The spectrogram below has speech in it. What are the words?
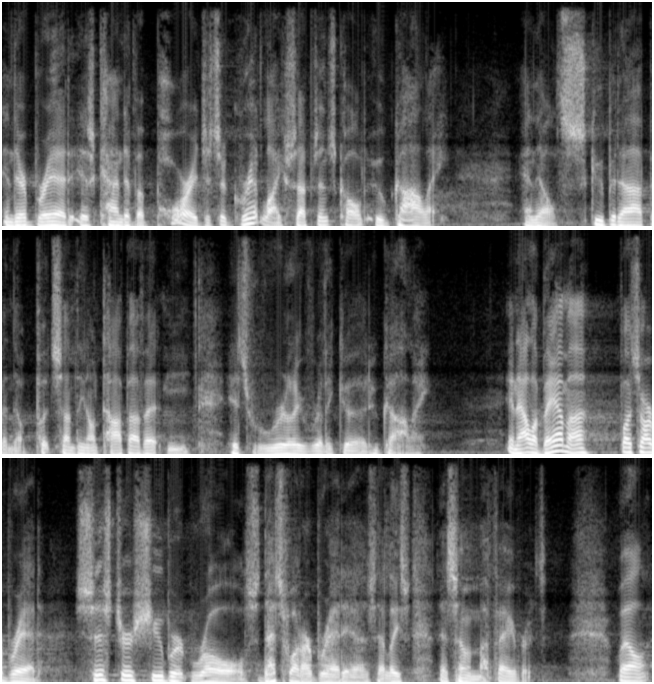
And their bread is kind of a porridge. It's a grit like substance called ugali. And they'll scoop it up and they'll put something on top of it, and it's really, really good ugali. In Alabama, what's our bread? Sister Schubert rolls. That's what our bread is. At least that's some of my favorites. Well,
